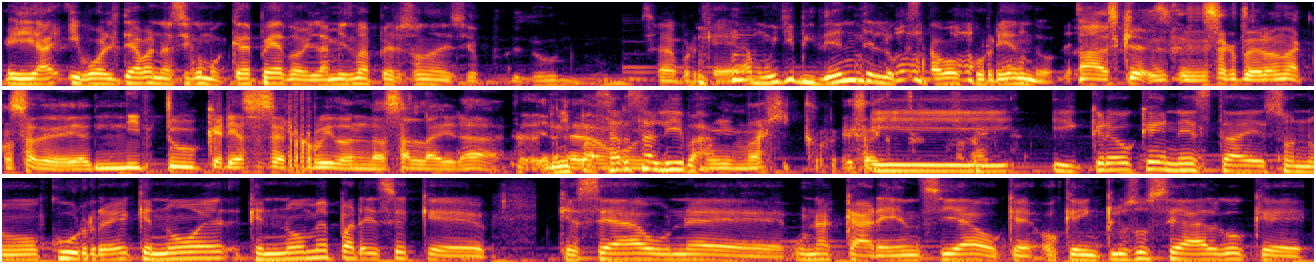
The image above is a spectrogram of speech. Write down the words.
y, volteaban así como, ¿qué pedo? Y la misma persona decía, perdón, ¿no? O sea, porque era muy evidente lo que estaba ocurriendo. No, es que exacto, era una cosa de ni tú querías hacer ruido en la sala era, ni pasar saliva. Muy mágico. Y, y, creo que en esta eso no ocurre, que no, que no me parece que, que sea una, una carencia o que, o que incluso sea algo que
